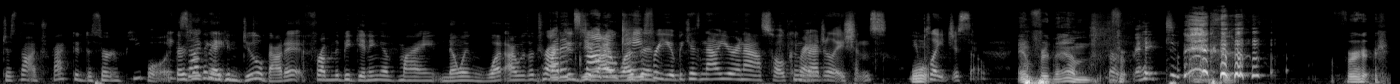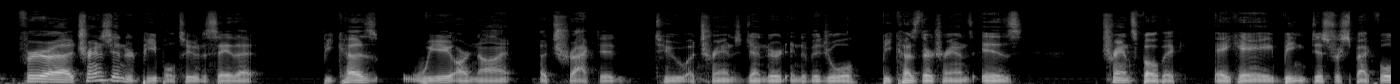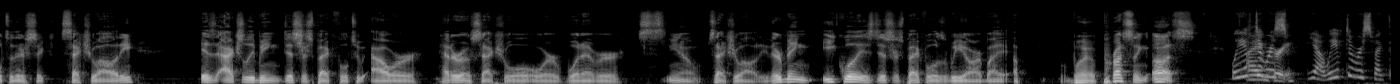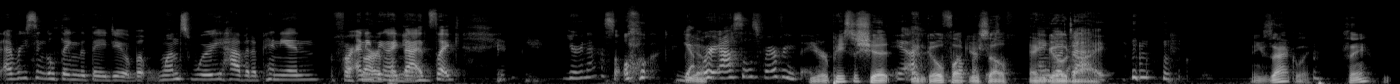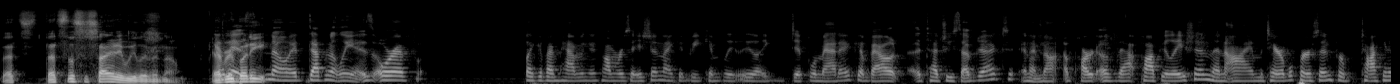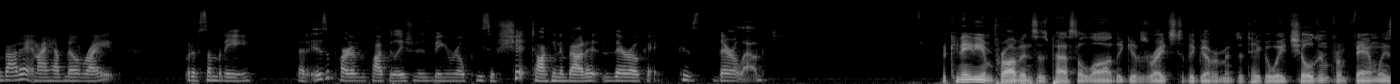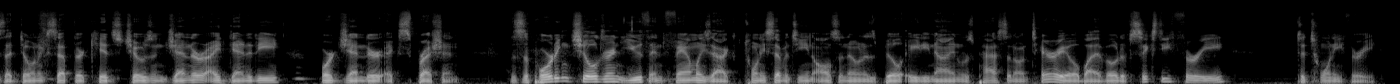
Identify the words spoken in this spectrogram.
just not attracted to certain people. There's nothing I can do about it from the beginning of my knowing what I was attracted to. But it's to. I not okay wasn't for you because now you're an asshole. Congratulations, you Well- played yourself. and for them, for, perfect. for for uh, transgendered people too to say that because we are not attracted to a transgendered individual because they're trans is transphobic aka being disrespectful to their sex- sexuality is actually being disrespectful to our heterosexual or whatever you know sexuality they're being equally as disrespectful as we are by op- by oppressing us We have I to, res- yeah, we have to respect every single thing that they do. But once we have an opinion for Fuck our anything like that, it's like you're an asshole. Yeah. We're assholes for everything. You're a piece of shit, Yeah. and go fuck yourself and, go, die. Exactly. See, that's that's the society we live in, though. It. Everybody, No, it definitely is. Or if, like, if I'm having a conversation, I could be completely like diplomatic about a touchy subject, and I'm not a part of that population. Then I'm a terrible person for talking about it, and I have no right. But if somebody that is a part of the population is being a real piece of shit talking about it, they're okay because they're allowed. A Canadian province has passed a law that gives rights to the government to take away children from families that don't accept their kids' chosen gender identity or gender expression. The Supporting Children, Youth, and Families Act of 2017, also known as Bill 89, was passed in Ontario by a vote of 63 to 23.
